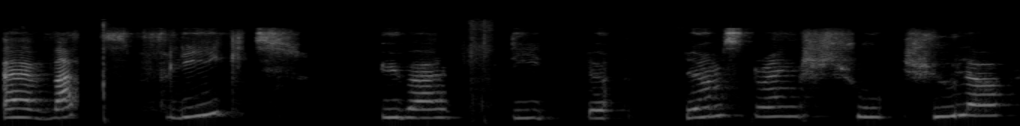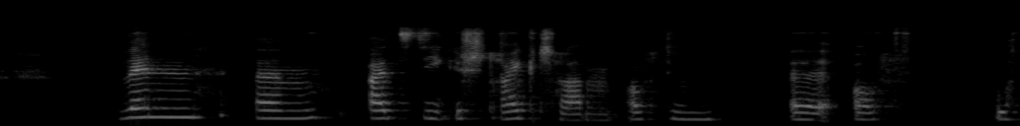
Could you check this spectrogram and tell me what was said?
äh, was fliegt über die Dur- Durmstrang-Schüler, wenn, ähm, als die gestreikt haben auf dem, äh, auf, what?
